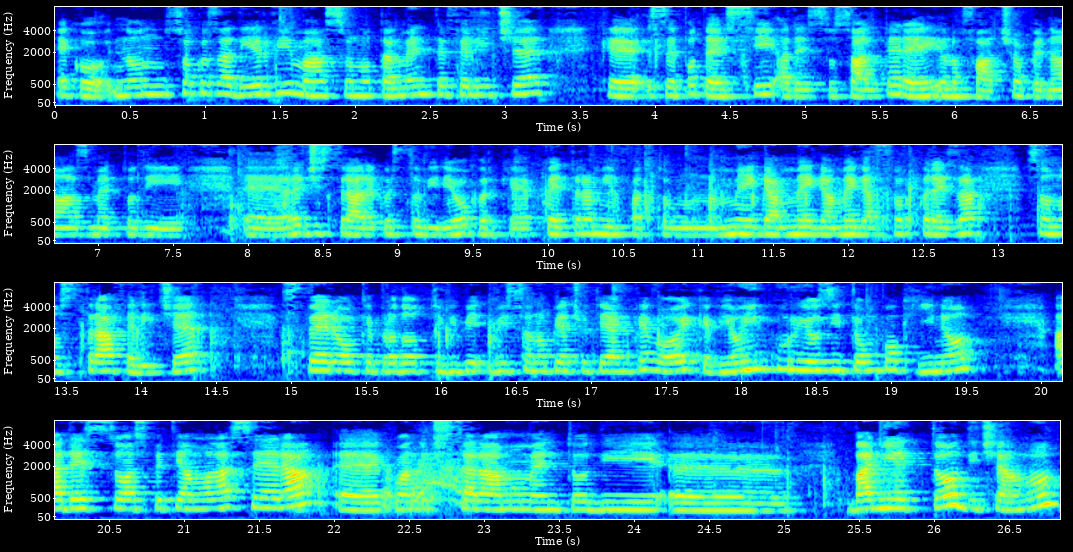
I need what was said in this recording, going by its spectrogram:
Ecco, non so cosa dirvi ma sono talmente felice che se potessi adesso salterei e lo faccio appena smetto di eh, registrare questo video perché Petra mi ha fatto un mega mega mega sorpresa, sono stra felice Spero che i prodotti vi, vi sono piaciuti anche voi, che vi ho incuriosito un pochino. Adesso aspettiamo la sera, eh, quando ci sarà momento di eh, bagnetto, diciamo,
